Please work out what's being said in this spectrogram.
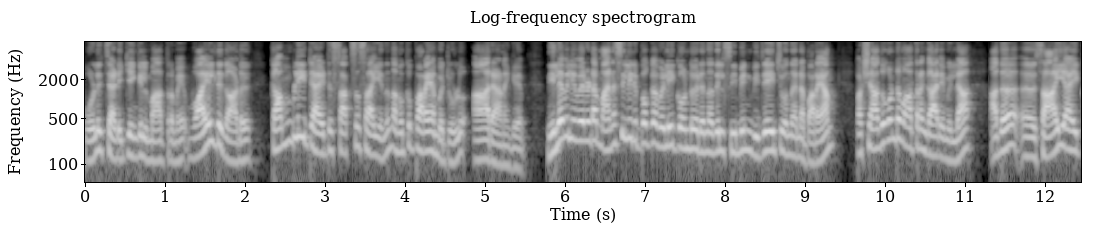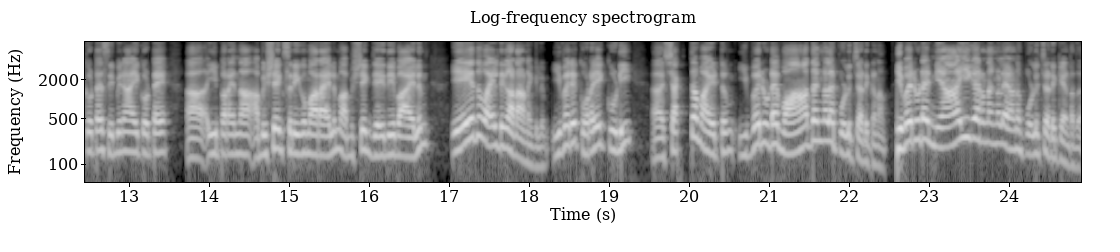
പൊളിച്ചടിക്കെങ്കിൽ മാത്രമേ വൈൽഡ് കാർഡ് കംപ്ലീറ്റ് ആയിട്ട് സക്സസ് ആയി എന്ന് നമുക്ക് പറയാൻ പറ്റുള്ളൂ ആരാണെങ്കിലും. നിലവിൽ ഇവരുടെ മനസ്സിലിരിപ്പൊക്കെ വെളിയിൽ കൊണ്ടുവരുന്നതിൽ സിബിൻ വിജയിച്ചു എന്ന് തന്നെ പറയാം. പക്ഷെ അതുകൊണ്ട് മാത്രം കാര്യമില്ല. അത് സായി ആയിക്കോട്ടെ സിബിൻ ആയിക്കോട്ടെ ഈ പറയുന്ന അഭിഷേക് ശ്രീകുമാർ ആയാലും അഭിഷേക് ജയ്ദീപ് ആയാലും ഏത് വൈൽഡ് കാർഡാണെങ്കിലും ഇവർ കുറെ കൂടി ശക്തമായിട്ടും ഇവരുടെ വാദങ്ങളെ പൊളിച്ചെടുക്കണം. ഇവരുടെ ന്യായീകരണങ്ങളെയാണ് പൊളിച്ചെടുക്കേണ്ടത്.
